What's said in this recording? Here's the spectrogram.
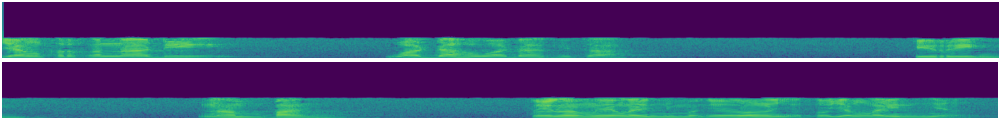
yang terkena di wadah-wadah kita. Piring, nampan, atau yang, yang atau yang lainnya.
